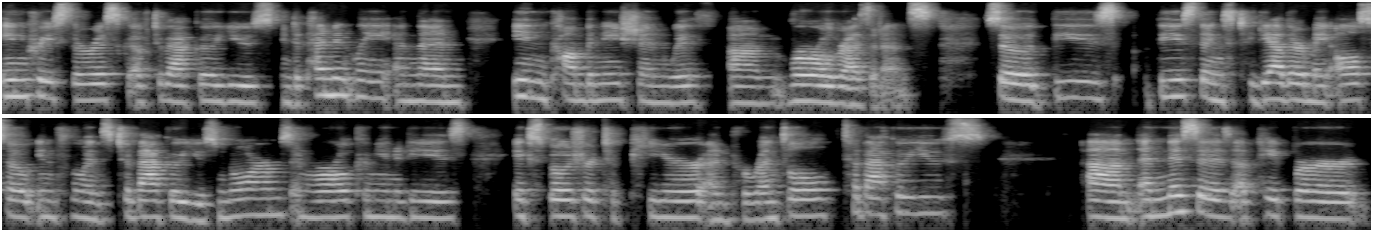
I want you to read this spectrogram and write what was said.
increase the risk of tobacco use independently and then in combination with um, rural residents. So these, these things together may also influence tobacco use norms in rural communities, exposure to peer and parental tobacco use. Um, and this is a paper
